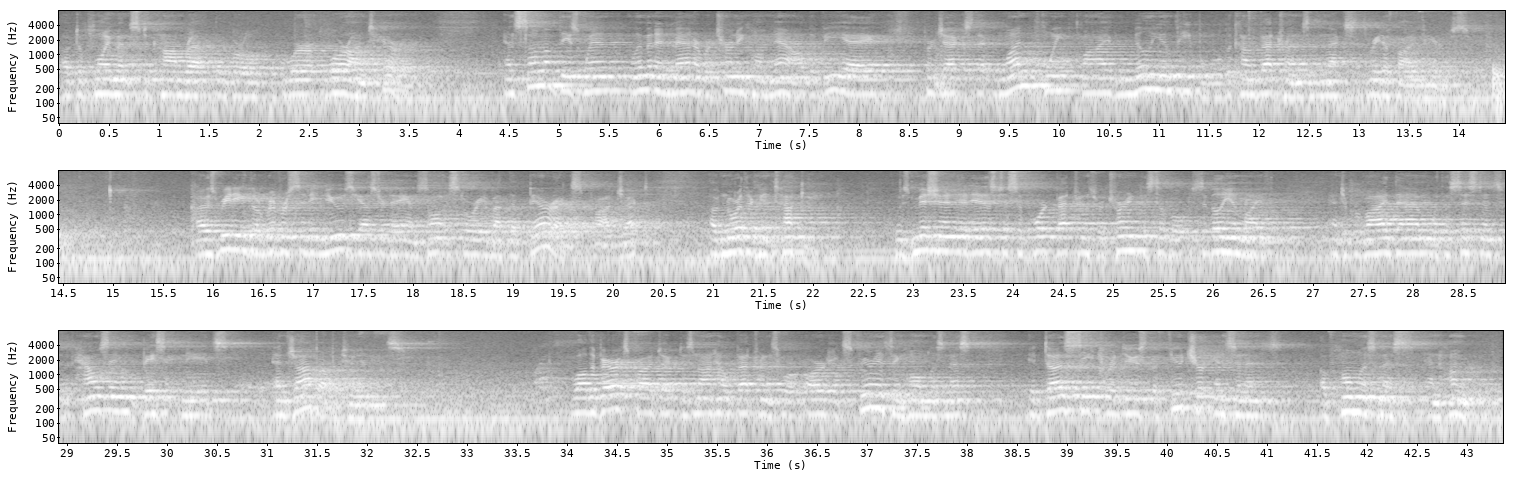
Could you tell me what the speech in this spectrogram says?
of deployments to combat the world were war on terror. And some of these women and men are returning home now. The VA projects that 1.5 million people will become veterans in the next three to five years. I was reading the River City News yesterday and saw a story about the Barracks Project of Northern Kentucky, whose mission it is to support veterans returning to civil, civilian life and to provide them with assistance with housing, basic needs, and job opportunities. While the Barracks Project does not help veterans who are already experiencing homelessness, it does seek to reduce the future incidence of homelessness and hunger.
